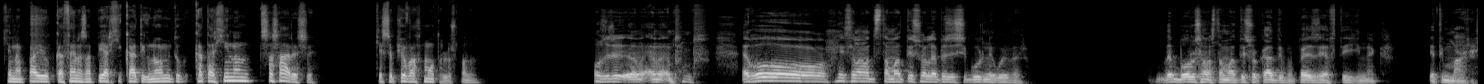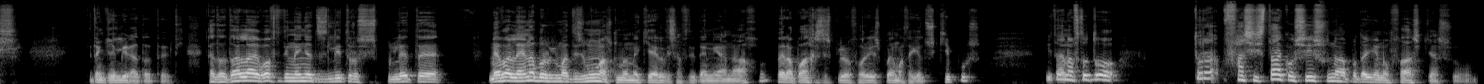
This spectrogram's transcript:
και να πάει ο καθένας να πει αρχικά τη γνώμη του. Καταρχήν αν σας άρεσε και σε ποιο βαθμό τέλος πάντων. Ως, ε, ε, ε, εγώ ήθελα να τη σταματήσω, αλλά έπαιζε η Sigourney Weaver. Δεν μπορούσα να σταματήσω κάτι που παίζει αυτή η γυναίκα. Γιατί μ' άρεσε. Ήταν και λίγα τα τέτοια. Κατά τα άλλα, εγώ αυτή την έννοια της λύτρωσης που λέτε. Με έβαλε έναν προβληματισμό, ας πούμε, με κέρδισε αυτή η ταινία να έχω, πέρα από άχρηστε πληροφορίες που έμαθα για τους κήπους. Ήταν αυτό το. Τώρα φασιστάκος ήσουν από τα γενοφάσκια σου.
